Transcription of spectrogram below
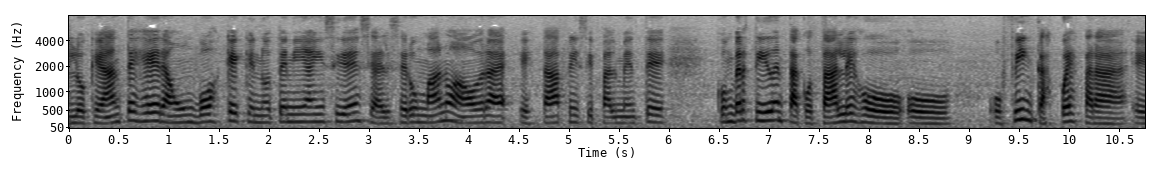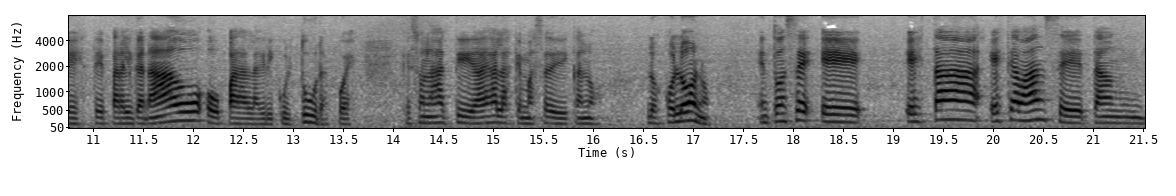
lo que antes era un bosque que no tenía incidencia del ser humano, ahora está principalmente convertido en tacotales o, fincas, pues, para, este, para el ganado o para la agricultura, pues, que son las actividades a las que más se dedican los, los colonos. Entonces, eh, esta, este avance tan,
